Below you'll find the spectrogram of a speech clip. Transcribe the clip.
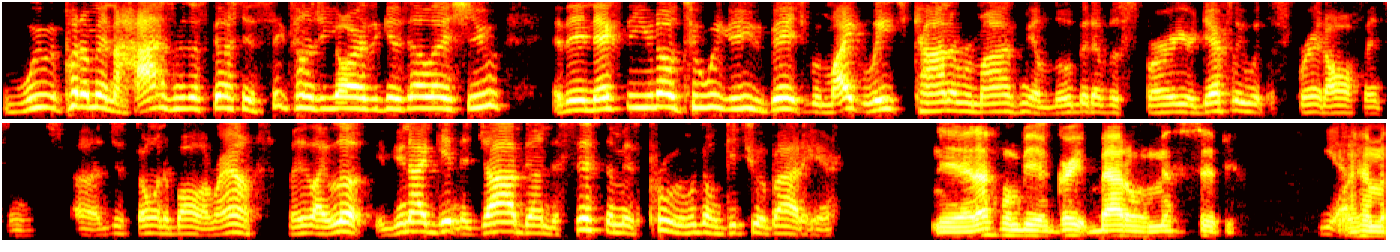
We would put him in the Heisman discussion, 600 yards against LSU. And then next thing you know, two weeks he's benched. But Mike Leach kind of reminds me a little bit of a Spurrier, definitely with the spread offense and uh, just throwing the ball around. But he's like, look, if you're not getting the job done, the system is proven. We're gonna get you up out of here. Yeah, that's gonna be a great battle in Mississippi. Yeah. With him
